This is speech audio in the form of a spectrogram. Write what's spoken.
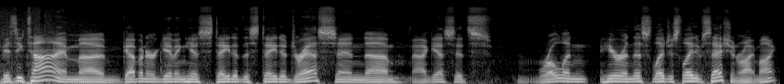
busy time. Uh, governor giving his State of the State address. And um, I guess it's rolling here in this legislative session, right, Mike?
